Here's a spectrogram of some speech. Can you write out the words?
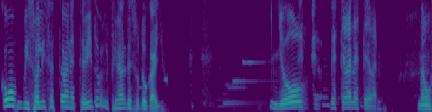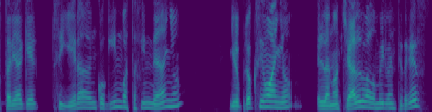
cómo visualiza Esteban Estevito el final de su tocayo? de, Yo Este- de Esteban Esteban. me gustaría que él siguiera en Coquimbo hasta fin de año y el próximo año, en la noche alba 2023,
